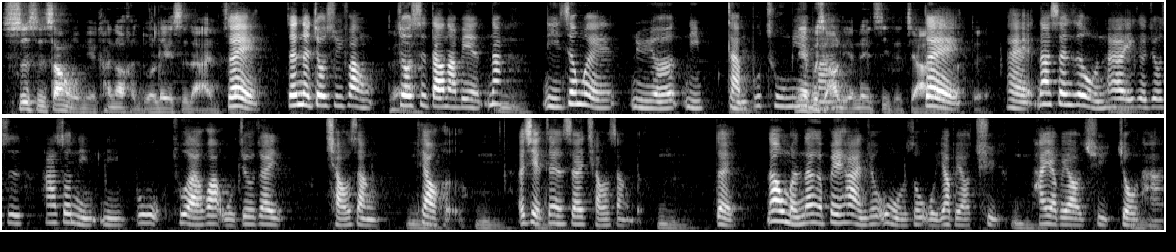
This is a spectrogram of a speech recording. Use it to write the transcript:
事实上，我们也看到很多类似的案子。对，真的就去放，啊、就是到那边。那你身为女儿，你敢不出面吗？你也不想要连累自己的家人。对对，哎，那甚至我们还有一个，就是、嗯、他说：“你你不出来的话，我就在桥上。”跳河，嗯，而且真的是在桥上的，嗯，对。那我们那个被害人就问我说：“我要不要去？嗯、他要不要去救他？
